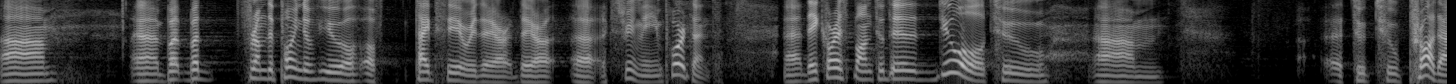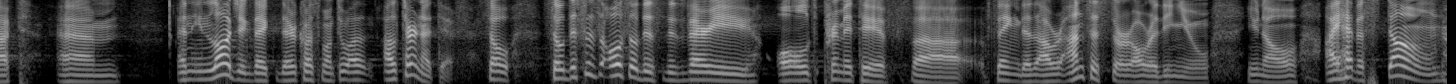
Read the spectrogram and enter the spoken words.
Um, uh, but, but from the point of view of, of type theory, they are, they are uh, extremely important. Uh, they correspond to the dual to, um, uh, to, to product. Um, and in logic, they, they correspond to alternative. So, so this is also this, this very old primitive uh, thing that our ancestor already knew. You know, I have a stone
